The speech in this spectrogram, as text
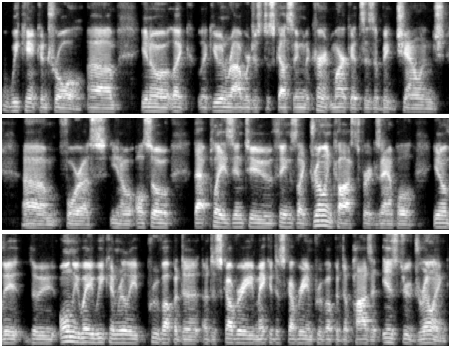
we can't control. Um, you know, like like you and Rob were just discussing, the current markets is a big challenge um, for us. You know, also that plays into things like drilling costs, for example. You know, the the only way we can really prove up a, a discovery, make a discovery, and prove up a deposit is through drilling.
